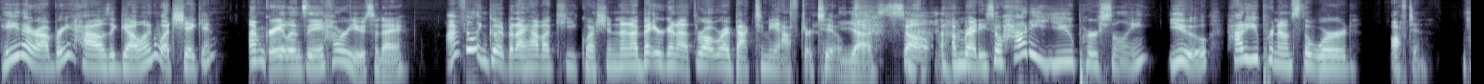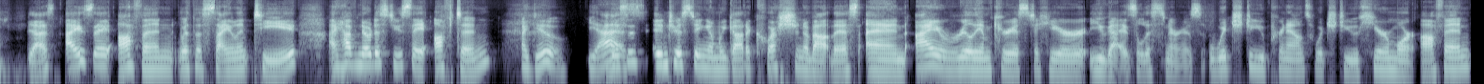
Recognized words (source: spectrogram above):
Hey there, Aubrey. How's it going? What's shaking? I'm great, Lindsay. How are you today? I'm feeling good, but I have a key question, and I bet you're going to throw it right back to me after, too. Yes. So I'm ready. So, how do you personally, you, how do you pronounce the word often? yes, I say often with a silent T. I have noticed you say often. I do. Yes. This is interesting. And we got a question about this. And I really am curious to hear you guys, listeners. Which do you pronounce? Which do you hear more often?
